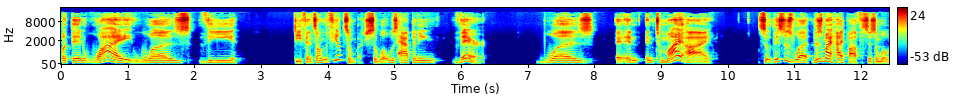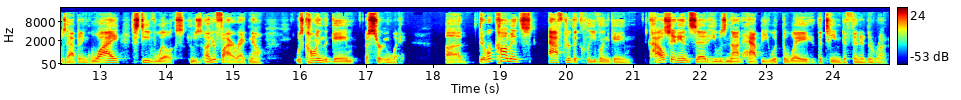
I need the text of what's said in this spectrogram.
But then why was the defense on the field so much? So what was happening there was and and to my eye, so this is what this is my hypothesis on what was happening. Why Steve Wilks, who's under fire right now, was calling the game a certain way. Uh, there were comments after the Cleveland game. Kyle Shanahan said he was not happy with the way the team defended the run.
